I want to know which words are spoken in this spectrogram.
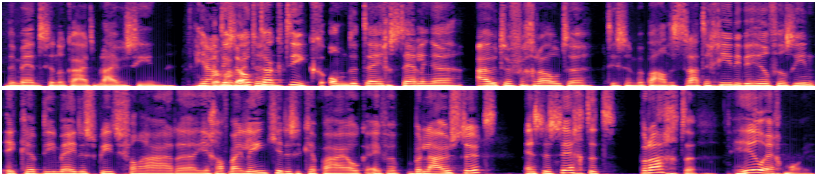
de mensen in elkaar te blijven zien. Ja, het is ook een- tactiek om de tegenstellingen uit te vergroten. Het is een bepaalde strategie die we heel veel zien. Ik heb die medespeech van haar, eh, je gaf mij een linkje, dus ik heb haar ook even beluisterd. En ze zegt het prachtig. Heel erg mooi.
